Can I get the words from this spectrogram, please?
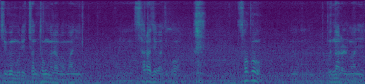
지금 우리 전통 문화가 많이 예, 사라져 가지고 서구 어, 문화를 많이 예,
